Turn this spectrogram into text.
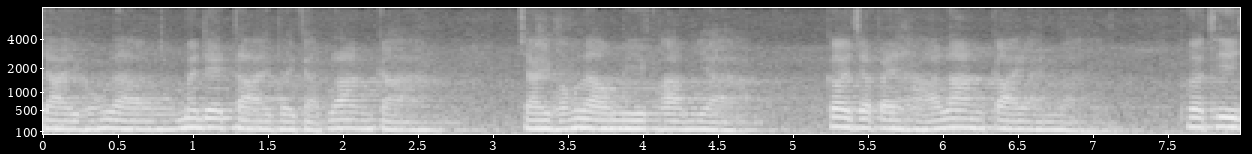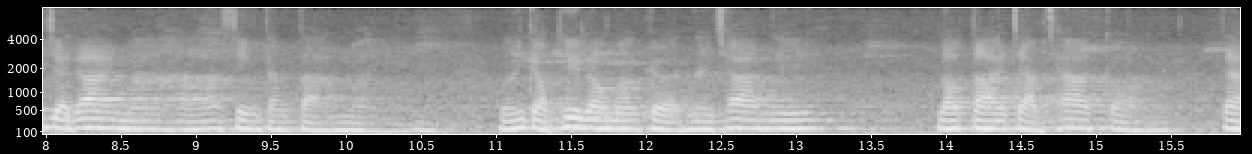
ใจของเราไม่ได้ตายไปกับร่างกาย ใจของเรามีความอยาก ก็จะไปหาร่างกายอันใหม่ เพื่อที่จะได้มาหาสิ่งต่างๆใหม่ เหมือนกับที่เรามาเกิดในชาตินี้ เราตายจากชาติก่อน แต่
